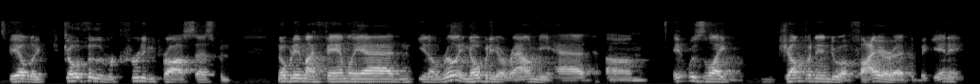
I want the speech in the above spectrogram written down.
to be able to go through the recruiting process when nobody in my family had, you know, really nobody around me had. Um, it was like jumping into a fire at the beginning.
